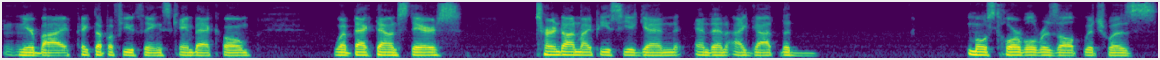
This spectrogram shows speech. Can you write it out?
Mhm. nearby, picked up a few things, came back home, went back downstairs, turned on my PC again, and then I got the most horrible result, which was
